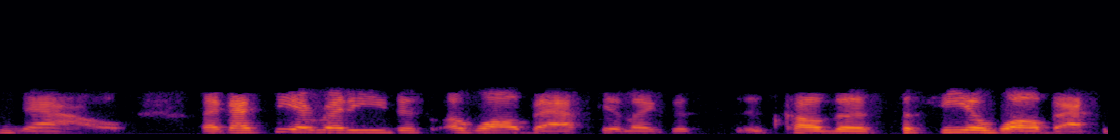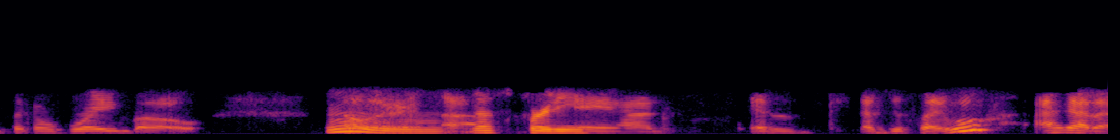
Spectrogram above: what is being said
now. Like I see already this a wall basket like this. It's called the Sophia wall basket. It's like a rainbow. Mm, um, that's pretty. And and I'm just like, ooh, I gotta.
